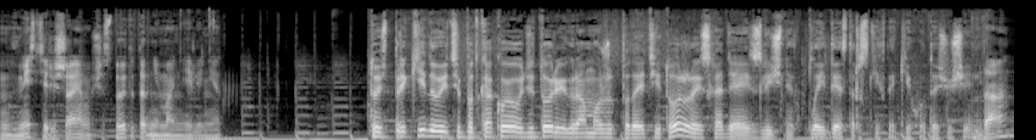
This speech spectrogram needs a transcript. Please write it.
Вместе решаем, вообще стоит это внимание или нет. То есть прикидываете, под какую аудиторию игра может подойти тоже, исходя из личных плейтестерских таких вот ощущений? Да.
